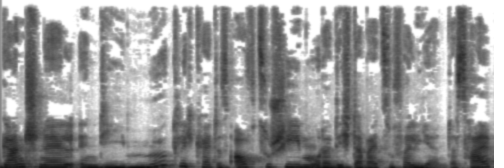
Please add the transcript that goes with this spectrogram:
ganz schnell in die Möglichkeit, es aufzuschieben oder dich dabei zu verlieren. Deshalb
